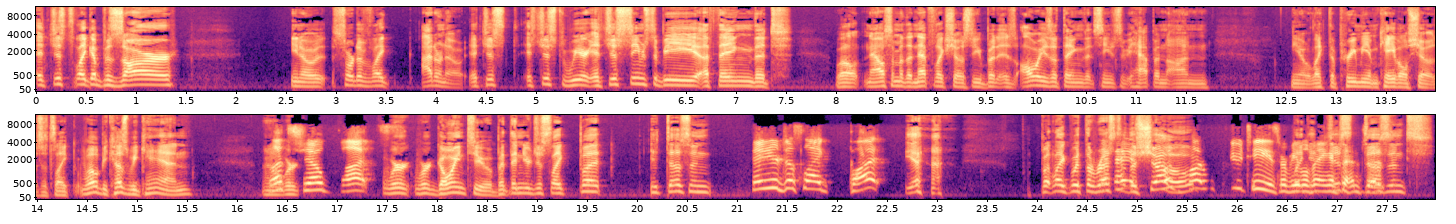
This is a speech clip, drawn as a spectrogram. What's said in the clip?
it's just like a bizarre, you know, sort of like I don't know. It just it's just weird. It just seems to be a thing that, well, now some of the Netflix shows do, but is always a thing that seems to be happen on, you know, like the premium cable shows. It's like, well, because we can, uh, let's we're show butts. we're we're going to, but then you're just like, but it doesn't. then you're just like but Yeah. But like with the rest of the show, two T's for people like, paying it just attention. doesn't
